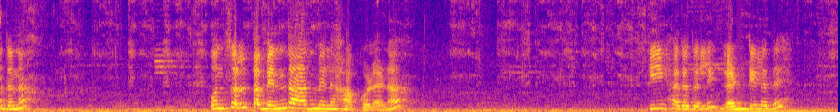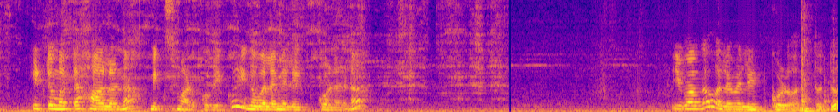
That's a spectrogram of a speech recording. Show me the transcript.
ಅದನ್ನು ಒಂದು ಸ್ವಲ್ಪ ಬೆಂದ ಆದಮೇಲೆ ಹಾಕೊಳ್ಳೋಣ. ಈ ಹದದಲ್ಲಿ ಗಂಟಿಲ್ಲದೆ ಹಿಟ್ಟು ಮತ್ತು ಹಾಲನ್ನು ಮಿಕ್ಸ್ ಮಾಡ್ಕೋಬೇಕು. ಈಗ ಒಲೆ ಮೇಲೆ ಇಟ್ಕೊಳ್ಳೋಣ. ಇವಾಗ ಒಲೆ ಮೇಲೆ ಇಟ್ಕೊಳ್ಳುವಂಥದ್ದು.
